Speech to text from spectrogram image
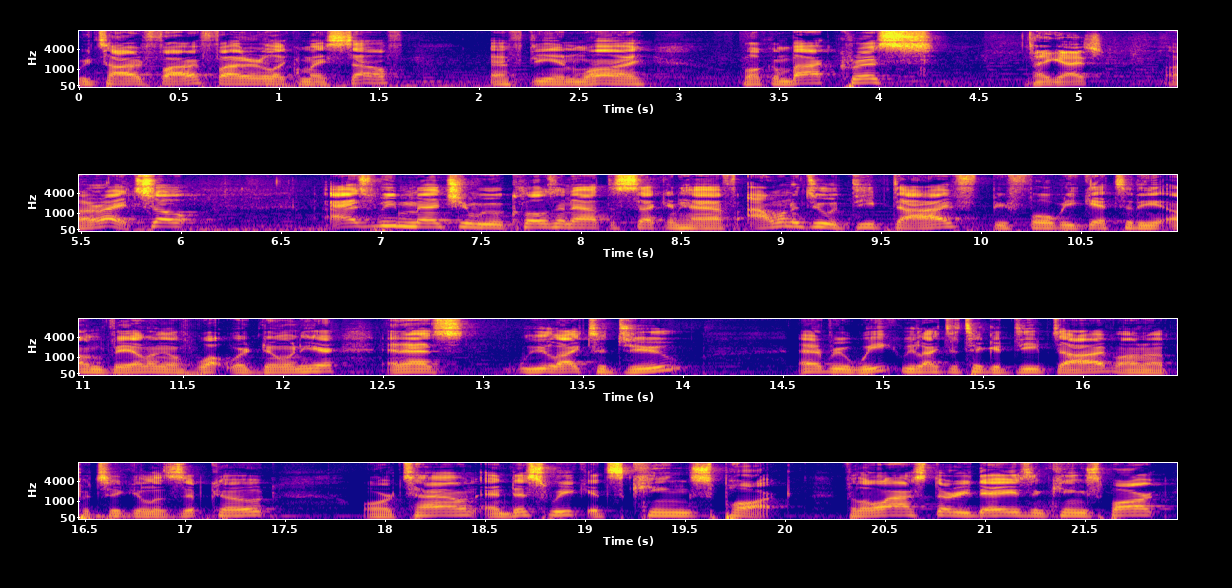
retired firefighter like myself, FDNY. Welcome back, Chris. Hey guys. All right, so as we mentioned, we were closing out the second half. I want to do a deep dive before we get to the unveiling of what we're doing here. And as we like to do every week, we like to take a deep dive on a particular zip code or town. And this week, it's Kings Park. For the last 30 days in Kings Park,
